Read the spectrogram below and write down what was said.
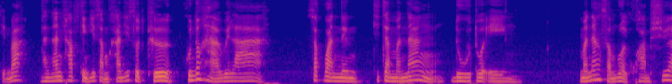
เห็นปะดังนั้นครับสิ่งที่สำคัญที่สุดคือ คุณต้องหาเวลา สักวันหนึ่งที่จะมานั่งดูตัวเอง มานั่งสำรวจความเชื่อ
